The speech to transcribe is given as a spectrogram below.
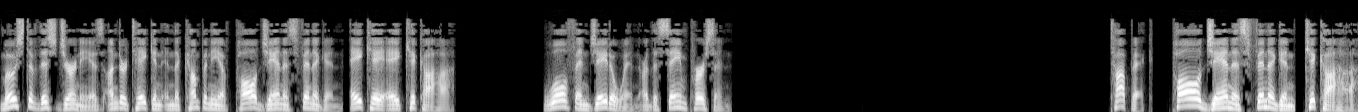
Most of this journey is undertaken in the company of Paul Janus Finnegan, aka Kikaha. Wolfe and Jadawin are the same person, Topic: Paul Janus Finnegan, Kikaha.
